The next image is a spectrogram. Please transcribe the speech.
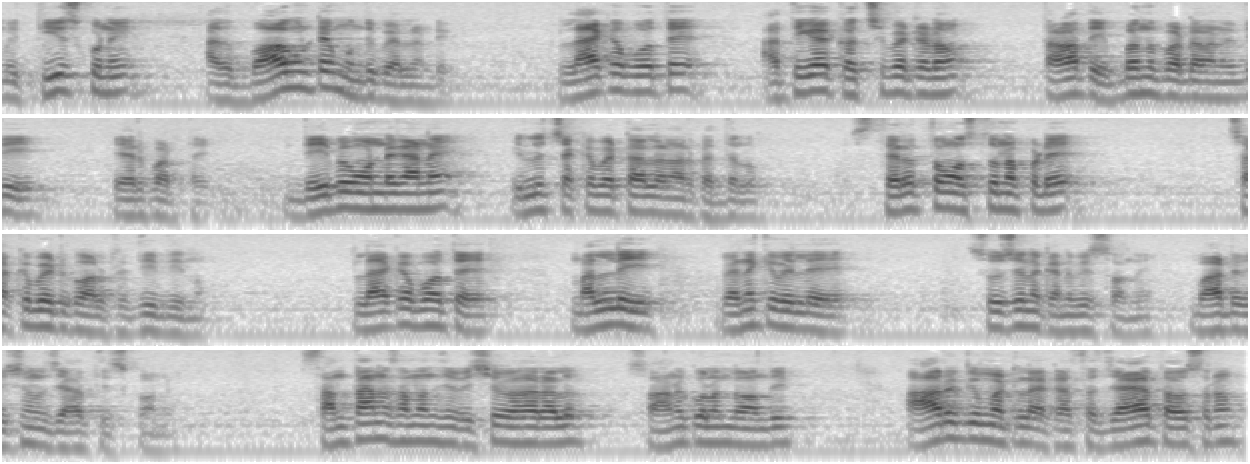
మీరు తీసుకుని అది బాగుంటే ముందుకు వెళ్ళండి. లేకపోతే అతిగా ఖర్చు పెట్టడం తర్వాత ఇబ్బంది పడడం అనేది ఏర్పడతాయి. దీపం ఉండగానే ఇల్లు చక్కబెట్టాలన్నారు పెద్దలు. స్థిరత్వం వస్తున్నప్పుడే చక్కబెట్టుకోవాలి ప్రతిదీను. లేకపోతే మళ్ళీ వెనక్కి వెళ్ళే సూచన కనిపిస్తుంది. వాటి విషయంలో జాగ్రత్త తీసుకోండి. సంతానం సంబంధించిన విషయ వ్యవహారాలు సానుకూలంగా ఉంది. ఆరోగ్యం పట్ల కాస్త జాగ్రత్త అవసరం.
